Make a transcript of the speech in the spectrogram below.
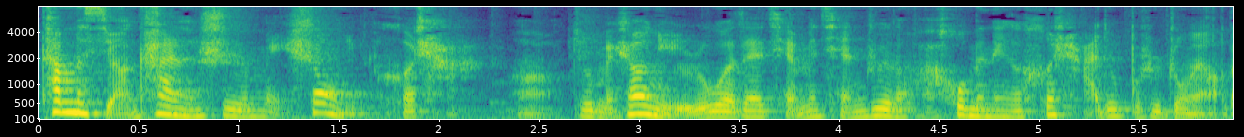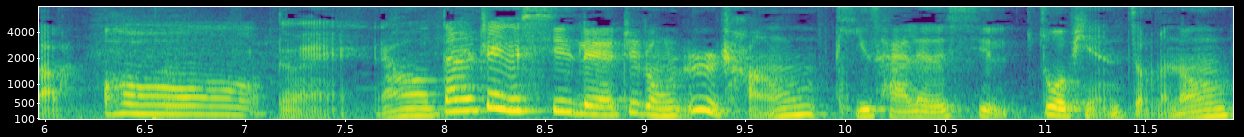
他们喜欢看的是美少女喝茶啊，就是美少女如果在前面前缀的话，后面那个喝茶就不是重要的了。哦，对，然后但是这个系列这种日常题材类的系作品，怎么能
